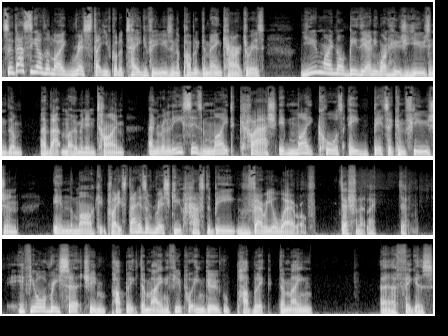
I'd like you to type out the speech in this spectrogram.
So that's the other like risk that you've got to take if you're using a public domain character is you might not be the only one who's using them at that moment in time, and releases might clash. It might cause a bit of confusion in the marketplace. That is a risk you have to be very aware of. Definitely. If you're researching public domain, if you put in Google public domain uh, figures,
